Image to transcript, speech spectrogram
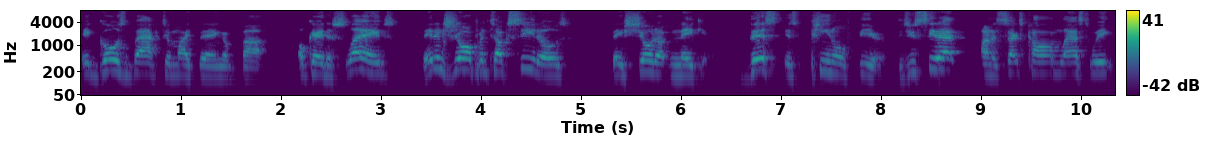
It goes back to my thing about okay, the slaves they didn't show up in tuxedos. They showed up naked. This is penal fear. Did you see that on the sex column last week?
